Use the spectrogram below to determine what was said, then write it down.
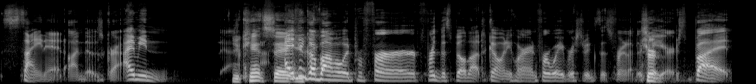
sign it on those grounds. I mean, You can't say. I you think Obama would prefer for this bill not to go anywhere and for waivers to exist for another Sure. two years. But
